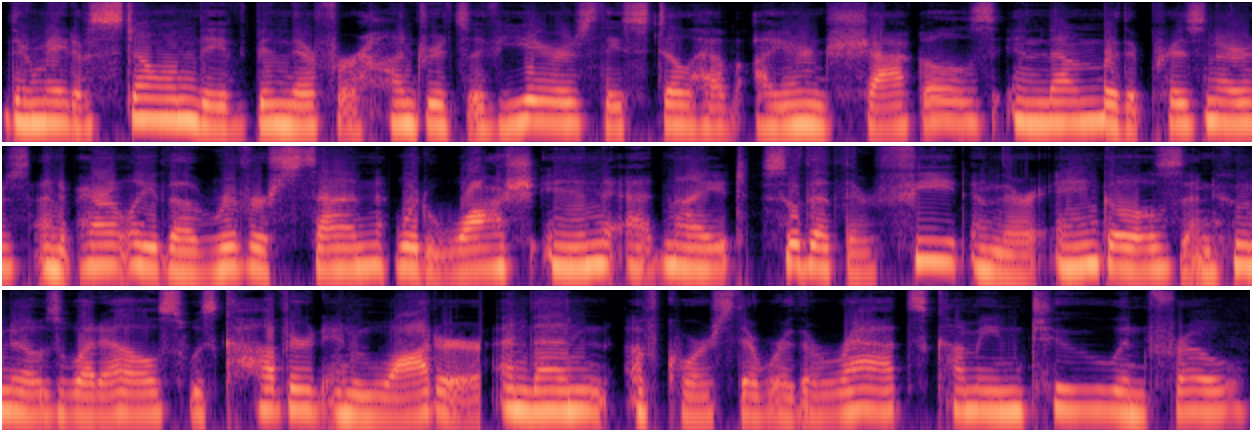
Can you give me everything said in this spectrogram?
They're made of stone. They've been there for hundreds of years. They still have iron shackles in them for the prisoners. And apparently the River Seine would wash in at night so that their feet and their ankles and who knows what else was covered in water. And then, of course, there were the rats coming to and fro.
